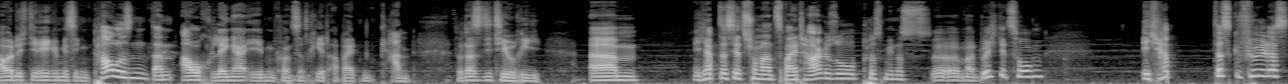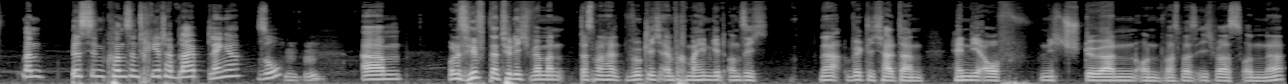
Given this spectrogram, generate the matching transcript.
aber durch die regelmäßigen Pausen dann auch länger eben konzentriert arbeiten kann. So, das ist die Theorie. Ähm, ich habe das jetzt schon mal zwei Tage so plus minus äh, mal durchgezogen. Ich habe das Gefühl, dass man ein bisschen konzentrierter bleibt, länger, so. Mhm. Ähm, und es hilft natürlich, wenn man, dass man halt wirklich einfach mal hingeht und sich, na, wirklich halt dann Handy auf nicht stören und was weiß ich was und ne,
